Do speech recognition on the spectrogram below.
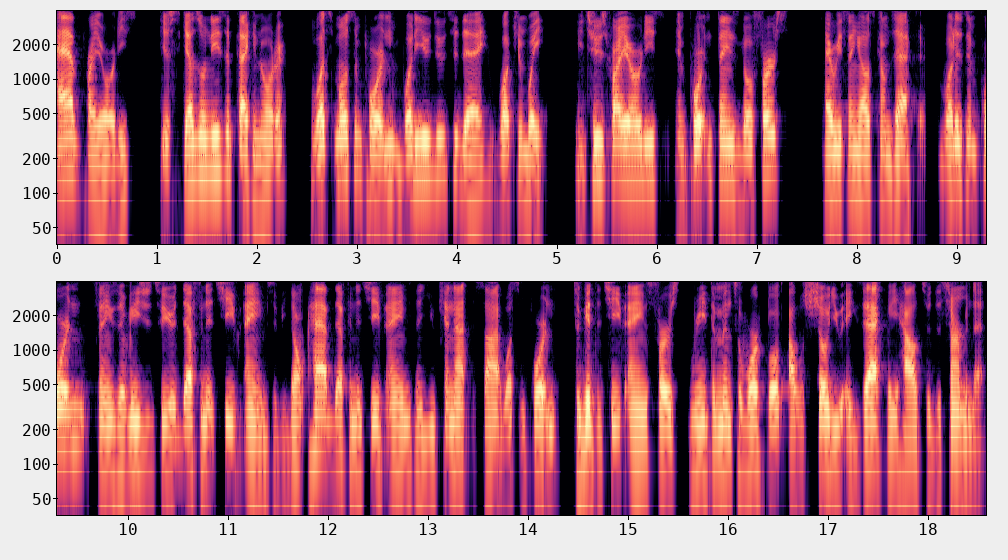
have priorities. Your schedule needs a pecking order. What's most important? What do you do today? What can wait? You choose priorities. Important things go first. Everything else comes after. What is important? Things that lead you to your definite chief aims. If you don't have definite chief aims, then you cannot decide what's important. To get the chief aims first, read the mental workbook. I will show you exactly how to determine that.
